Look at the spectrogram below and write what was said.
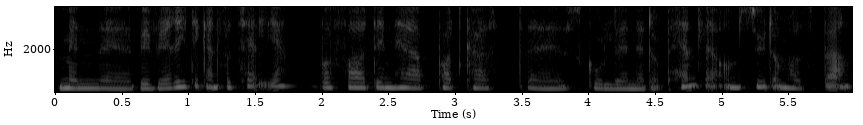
Men øh, vi vil rigtig gerne fortælle jer, hvorfor den her podcast øh, skulle netop handle om sygdom hos børn.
